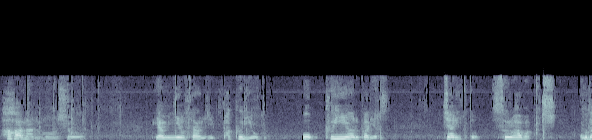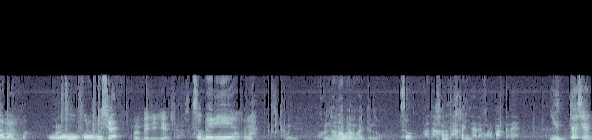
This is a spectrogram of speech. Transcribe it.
母なる紋章。闇の惨事パクリオおクイーンアルカリアスジャリットソルハバキコダマンマおおーこれ面白い。これベリーリアじゃないですか。そうベリーエアだな。これね。これ7枚も入ってんの？そう。あだから高いんだねこのパックね。言ったじゃん。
